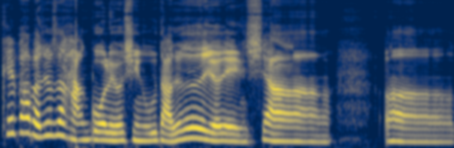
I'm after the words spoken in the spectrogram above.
？K pop 就是韩国流行舞蹈，就是有点像呃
